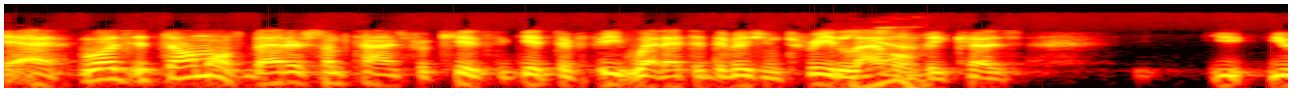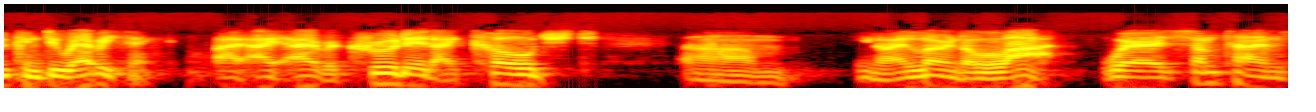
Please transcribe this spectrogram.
Yeah, well, it's, it's almost better sometimes for kids to get their feet wet at the Division three level Yeah. because you you can do everything. I, I, I recruited, I coached, um, you know, I learned a lot. Whereas sometimes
